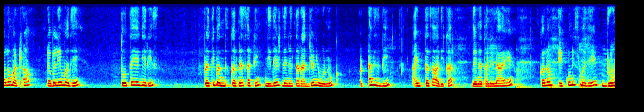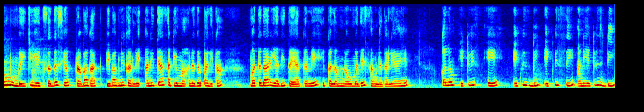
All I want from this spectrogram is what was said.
कलम अठरा डबल एमध्ये तोतयगिरीस प्रतिबंध करण्यासाठी निर्देश देण्याचा राज्य निवडणूक अठ्ठावीस बी आयुक्ताचा अधिकार देण्यात आलेला आहे. कलम एकोणीसमध्ये बृहमुंबईची एक सदस्य प्रभागात विभागणी करणे आणि त्यासाठी महानगरपालिका मतदार यादी तयार करणे हे कलम नऊमध्ये सांगण्यात आले आहे. कलम एकवीस ए एकवीस बी एकवीस सी आणि एकवीस डी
